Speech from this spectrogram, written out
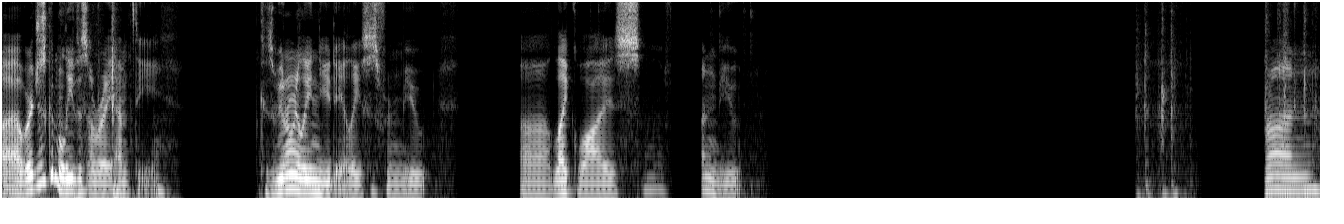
Uh, we're just gonna leave this array empty because we don't really need aliases for mute. Uh, likewise, unmute. Run.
